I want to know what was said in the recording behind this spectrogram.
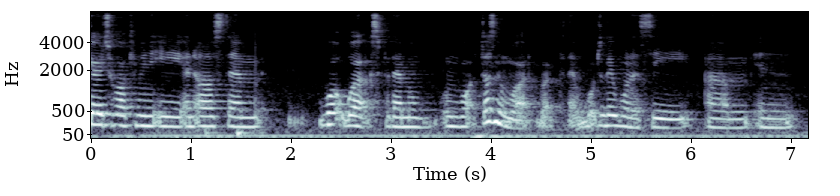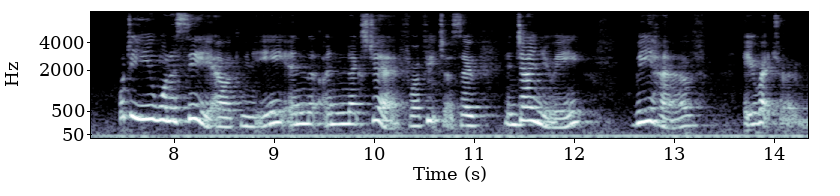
go to our community and ask them what works for them and, and what doesn't work work for them. What do they want to see um, in what do you want to see our community in, the, in next year for our future? So in January we have a retro.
